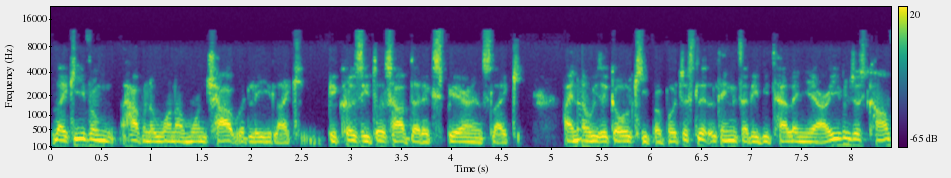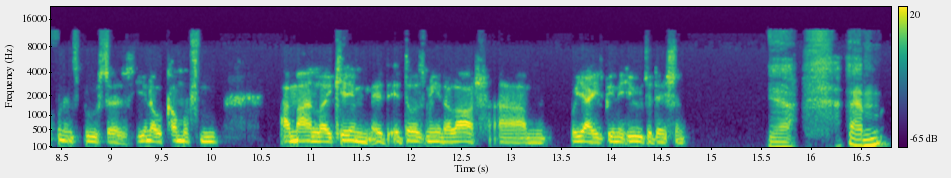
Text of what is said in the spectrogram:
like even having a one on one chat with Lee, like because he does have that experience, like I know he's a goalkeeper, but just little things that he'd be telling you, or even just confidence boosters, you know, coming from a man like him, it, it does mean a lot. Um, but yeah, he's been a huge addition. Yeah. Um,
